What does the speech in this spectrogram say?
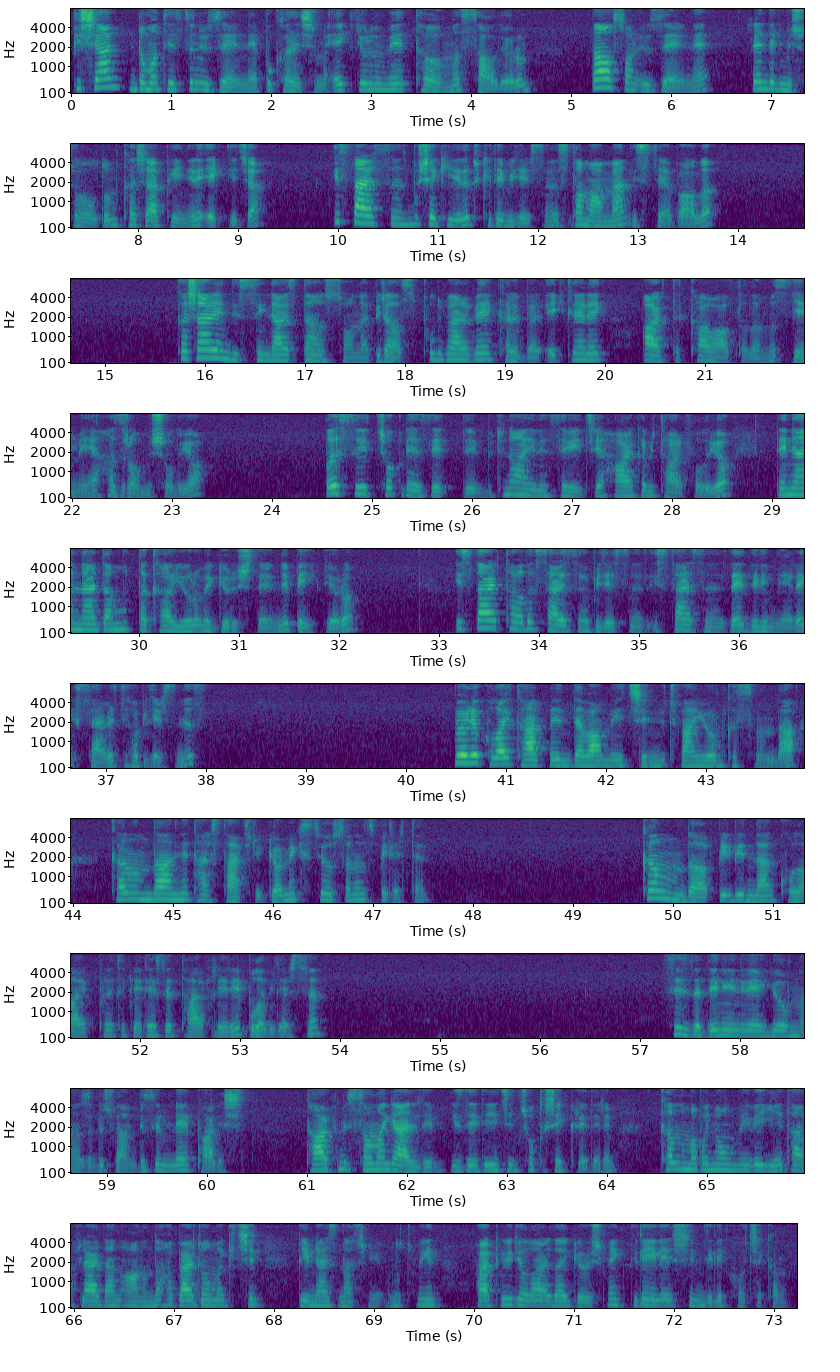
Pişen domatesin üzerine bu karışımı ekliyorum ve tavamı sallıyorum. Daha sonra üzerine rendelemiş olduğum kaşar peyniri ekleyeceğim. İsterseniz bu şekilde de tüketebilirsiniz. Tamamen isteğe bağlı. Kaşar rendesini ilave ettikten sonra biraz pul biber ve karabiber ekleyerek artık kahvaltılığımız yemeğe hazır olmuş oluyor. Basit, çok lezzetli, bütün ailenin seveceği harika bir tarif oluyor. Deneyenlerden mutlaka yorum ve görüşlerini bekliyorum. İster tavada servis yapabilirsiniz, isterseniz de dilimleyerek servis yapabilirsiniz. Böyle kolay tariflerin devamı için lütfen yorum kısmında kanalımda ne tarz tarifleri görmek istiyorsanız belirtin. Kanalımda birbirinden kolay, pratik ve lezzetli tarifleri bulabilirsin. Siz de deneyin ve yorumlarınızı lütfen bizimle paylaşın. Tarifimiz sonuna geldim. İzlediğiniz için çok teşekkür ederim. Kanalıma abone olmayı ve yeni tariflerden anında haberdar olmak için bildirimleri açmayı unutmayın. Farklı videolarda görüşmek dileğiyle şimdilik hoşçakalın.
